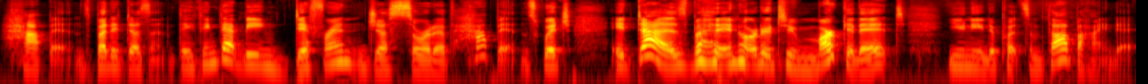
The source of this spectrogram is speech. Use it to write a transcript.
happens, but it doesn't. They think that being different just sort of happens, which it does, but in order to market it, you need to put some thought behind it.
